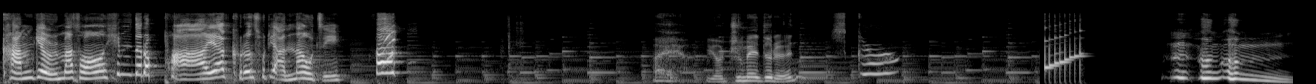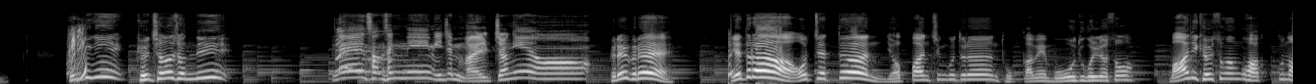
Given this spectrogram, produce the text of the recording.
감기 옮아서 힘들어 봐야 그런 소리 안 나오지. 아휴, 요즘 애들은 스크 음음음 동댕이 괜찮아졌니? 네, 선생님 이제 멀쩡해요. 그래 그래 얘들아 어쨌든 옆반 친구들은 독감에 모두 걸려서 많이 결석한 것 같구나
